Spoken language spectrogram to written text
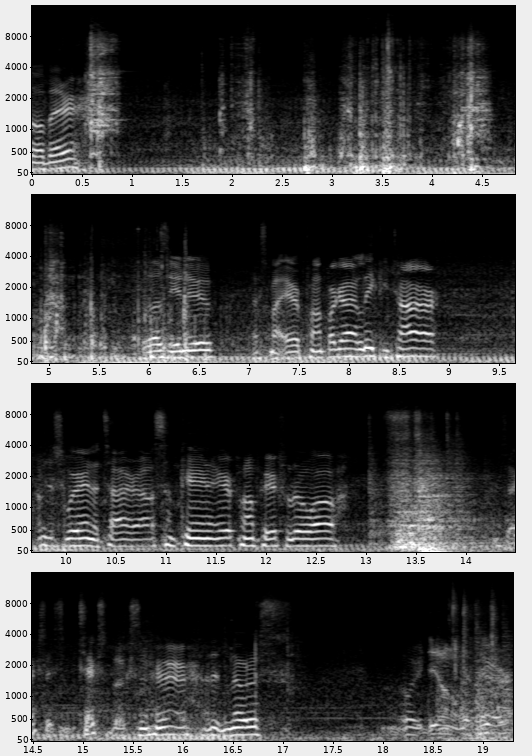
Little better. For those of you new, that's my air pump. I got a leaky tire. I'm just wearing the tire out, so I'm carrying an air pump here for a little while. There's actually some textbooks in here. I didn't notice. What are we dealing with here?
